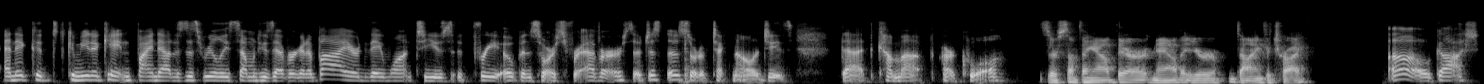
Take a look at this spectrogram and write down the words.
and it could communicate and find out is this really someone who's ever going to buy or do they want to use free open source forever? So just those sort of technologies that come up are cool. Is there something out there now that you're dying to try? Oh gosh.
